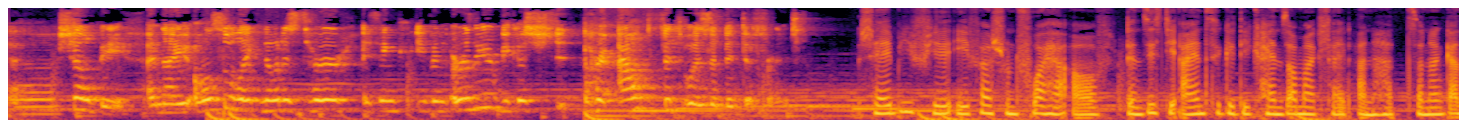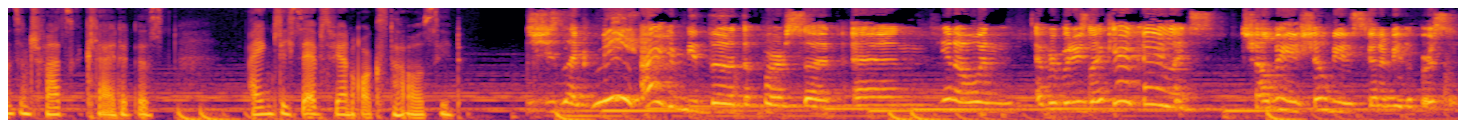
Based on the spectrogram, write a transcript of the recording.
uh, Shelby, and I also like noticed her. I think even earlier because she, her outfit was a bit different. Shelby fiel Eva schon vorher auf, denn sie ist die Einzige, die kein Sommerkleid anhat, sondern ganz in schwarz gekleidet ist. Eigentlich selbst wie ein Rockstar aussieht. She's like, me, I can be the, the person. And, you know, and everybody's like, yeah, okay, let's, Shelby, Shelby is gonna be the person.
